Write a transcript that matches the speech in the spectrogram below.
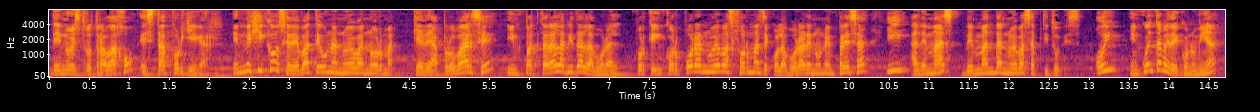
de nuestro trabajo, está por llegar. En México se debate una nueva norma que de aprobarse impactará la vida laboral, porque incorpora nuevas formas de colaborar en una empresa y además demanda nuevas aptitudes. Hoy, en Cuéntame de Economía,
